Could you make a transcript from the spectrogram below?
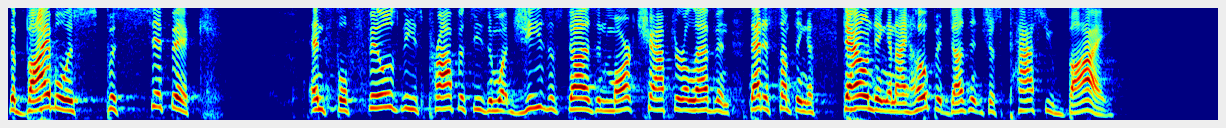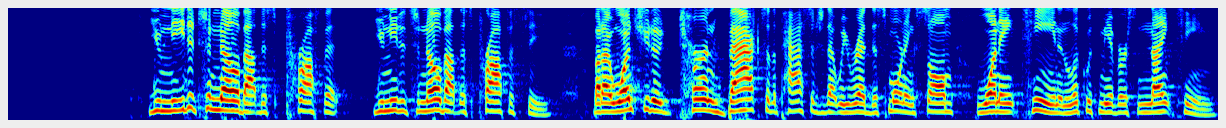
The Bible is specific and fulfills these prophecies and what Jesus does in Mark chapter 11. That is something astounding, and I hope it doesn't just pass you by. You needed to know about this prophet. You needed to know about this prophecy. But I want you to turn back to the passage that we read this morning, Psalm 118, and look with me at verse 19.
